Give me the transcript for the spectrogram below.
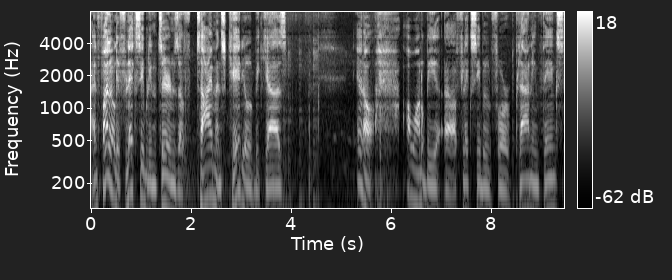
And finally flexible in terms of time and schedule because you know I want to be uh, flexible for planning things.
